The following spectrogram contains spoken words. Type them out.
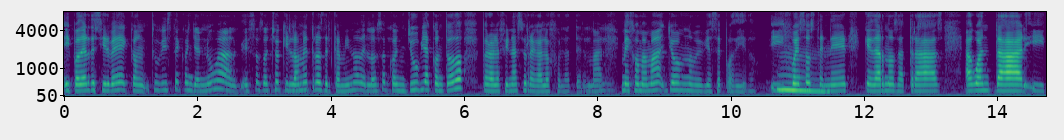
y poder decir, ve, con, tú viste con Yanúa esos ocho kilómetros del camino del oso con lluvia, con todo, pero al final su regalo fue la termal. Me dijo, mamá, yo no me hubiese podido. Y fue mm. sostener, quedarnos atrás, aguantar y,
